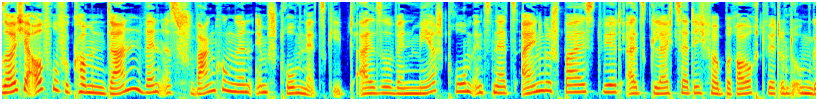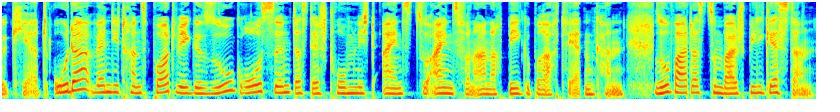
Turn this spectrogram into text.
Solche Aufrufe kommen dann, wenn es Schwankungen im Stromnetz gibt, also wenn mehr Strom ins Netz eingespeist wird, als gleichzeitig verbraucht wird und umgekehrt. Oder wenn die Transportwege so groß sind, dass der Strom nicht eins zu eins von A nach B gebracht werden kann. So war das zum Beispiel gestern.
